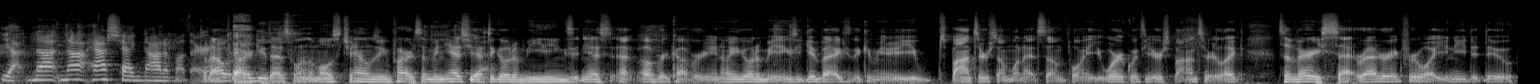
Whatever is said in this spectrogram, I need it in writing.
yeah. not not hashtag not a mother. But I would argue that's one of the most challenging parts. I mean, yes, you have to go to meetings, and yes, uh, of recovery. You know, you go to meetings, you give back to the community, you sponsor someone at some point, you work with your sponsor. Like, it's a very set rhetoric for what you need to do.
